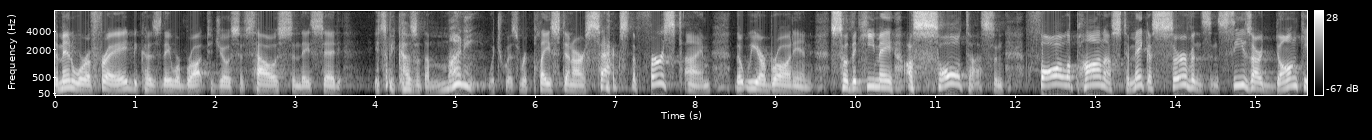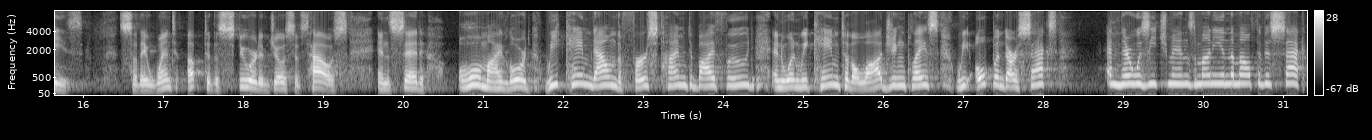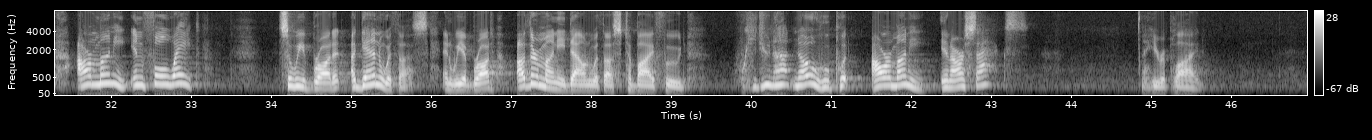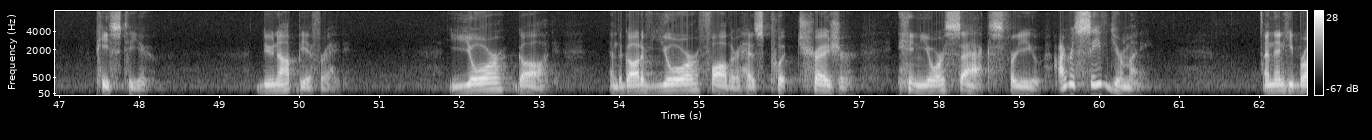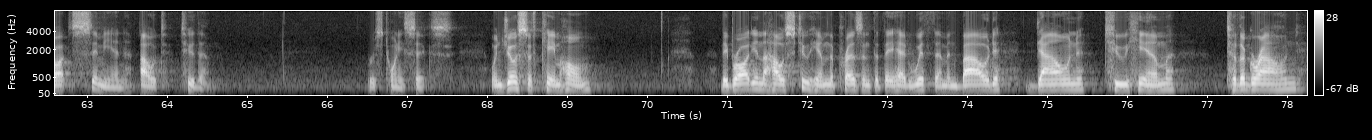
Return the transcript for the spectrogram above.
The men were afraid because they were brought to Joseph's house, and they said, It's because of the money which was replaced in our sacks the first time that we are brought in, so that he may assault us and fall upon us to make us servants and seize our donkeys. So they went up to the steward of Joseph's house and said, Oh, my Lord, we came down the first time to buy food, and when we came to the lodging place, we opened our sacks, and there was each man's money in the mouth of his sack, our money in full weight. So we've brought it again with us, and we have brought other money down with us to buy food. We do not know who put our money in our sacks. And he replied, Peace to you. Do not be afraid. Your God and the God of your father has put treasure in your sacks for you. I received your money. And then he brought Simeon out to them. Verse 26. When Joseph came home, they brought in the house to him the present that they had with them and bowed down to him to the ground.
